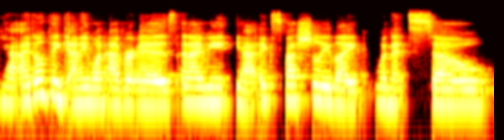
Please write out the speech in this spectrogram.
Yeah i don't think anyone ever is and i mean yeah especially like when it's so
